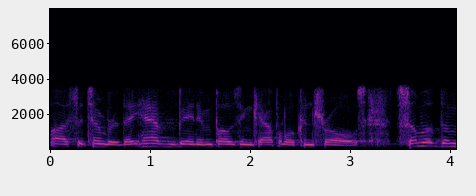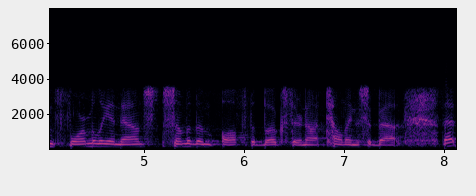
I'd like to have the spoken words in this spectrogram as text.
uh, September, they have been imposing capital controls. Some of them formally announced, some of them off the books. They're not telling us about. That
